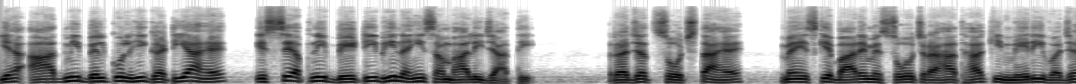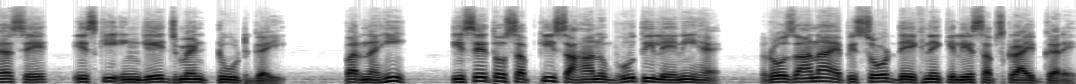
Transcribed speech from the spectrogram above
यह आदमी बिल्कुल ही घटिया है, इससे अपनी बेटी भी नहीं संभाली जाती। रजत सोचता है, मैं इसके बारे में सोच रहा था कि मेरी वजह से इसकी इंगेजमेंट टूट गई। पर नहीं, इसे तो सबकी सहानुभूति लेनी है। रोज़ाना एपिसोड देखने के लिए सब्सक्राइब करें।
